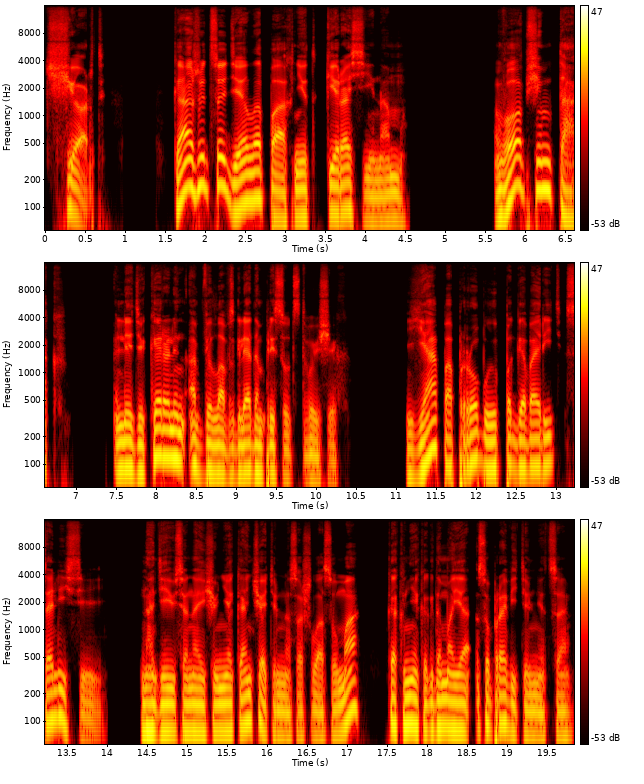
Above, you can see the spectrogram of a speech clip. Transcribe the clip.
Черт! Кажется, дело пахнет керосином. В общем, так. Леди Кэролин обвела взглядом присутствующих. Я попробую поговорить с Алисией. Надеюсь, она еще не окончательно сошла с ума, как некогда моя соправительница.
